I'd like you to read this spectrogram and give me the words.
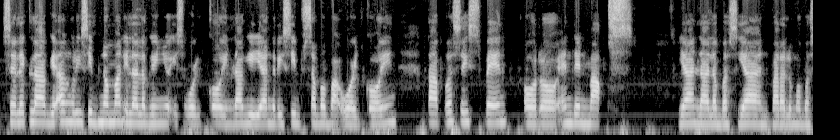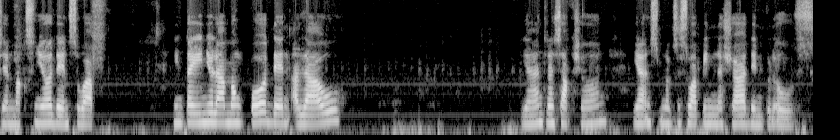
Select lagi. Ang receive naman, ilalagay nyo is word coin. Lagi yan, receive sa baba word coin. Tapos sa spent, oro, and then max. Yan, lalabas yan. Para lumabas yan, max nyo, then swap. Hintayin nyo lamang po, then allow. Yan, transaction. Yan, nagsaswapping na siya, then close.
